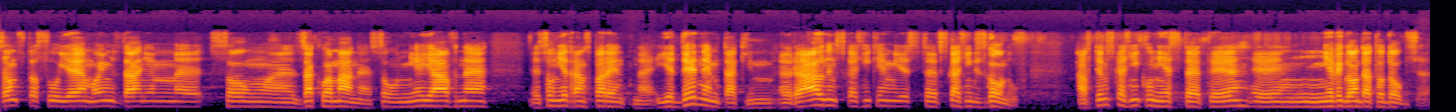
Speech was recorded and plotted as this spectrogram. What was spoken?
rząd stosuje, moim zdaniem są zakłamane, są niejawne są nietransparentne. Jedynym takim realnym wskaźnikiem jest wskaźnik zgonów. A w tym wskaźniku niestety y, nie wygląda to dobrze.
